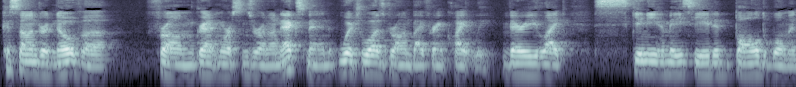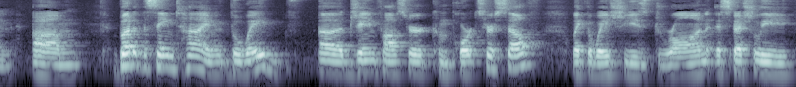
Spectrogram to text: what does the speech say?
Cassandra Nova from Grant Morrison's run on X Men, which was drawn by Frank Quitely. Very like skinny, emaciated, bald woman. Um, but at the same time, the way uh, Jane Foster comports herself, like the way she's drawn, especially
